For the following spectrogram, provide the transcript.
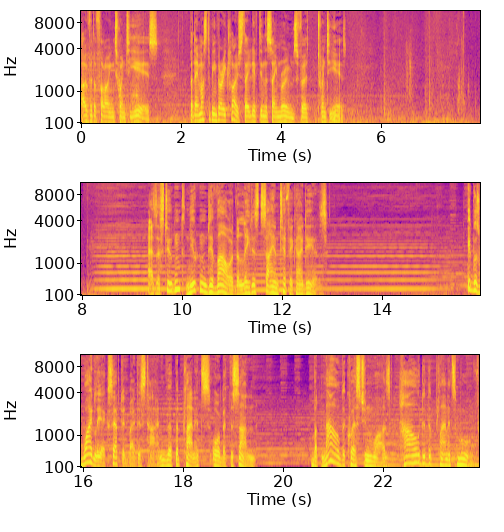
over the following 20 years. But they must have been very close. They lived in the same rooms for 20 years. As a student, Newton devoured the latest scientific ideas. It was widely accepted by this time that the planets orbit the sun. But now the question was, how did the planets move?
